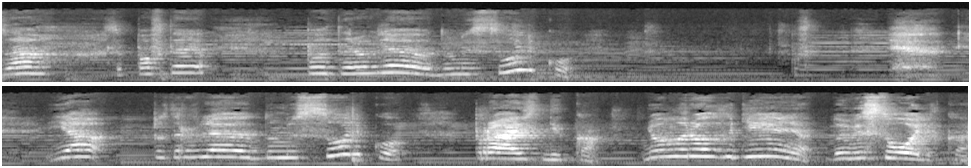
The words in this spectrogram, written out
за, за повторяю, поздравляю Дом и Сольку. Я поздравляю Дом и Сольку праздника. Днем рождения, Дом и Солька.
